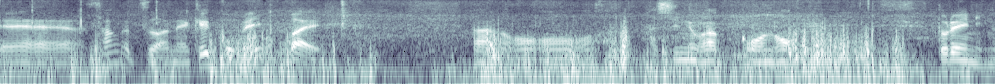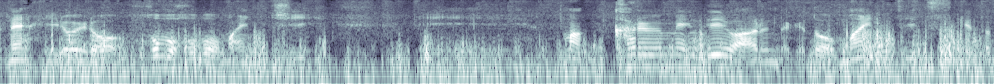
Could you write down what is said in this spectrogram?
えー、3月はね結構目いっぱい、あのー、走りの学校のトレーニングねいろいろほぼほぼ毎日、えー、まあ軽めではあるんだけど毎日続けたっ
